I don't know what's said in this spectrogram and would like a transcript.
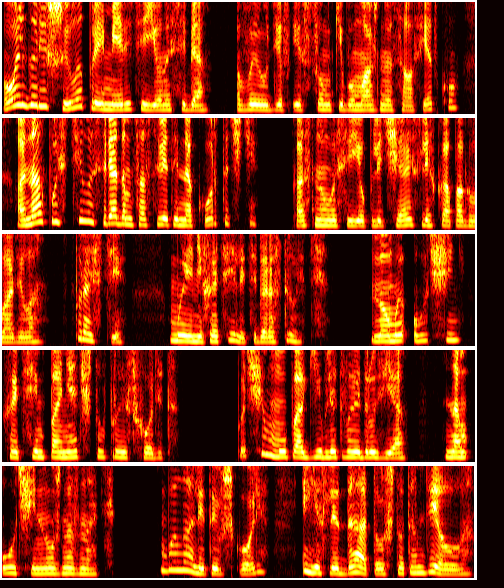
Ольга решила примерить ее на себя. Выудив из сумки бумажную салфетку, она опустилась рядом со Светой на корточки, коснулась ее плеча и слегка погладила. «Прости, мы не хотели тебя расстроить, но мы очень хотим понять, что происходит. Почему погибли твои друзья? Нам очень нужно знать, была ли ты в школе, и если да, то что там делала?»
